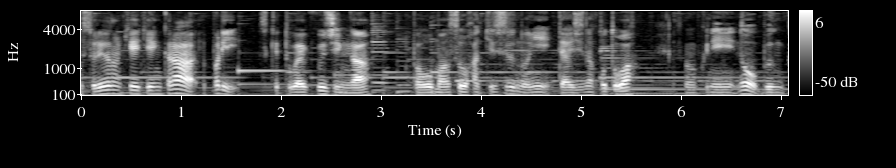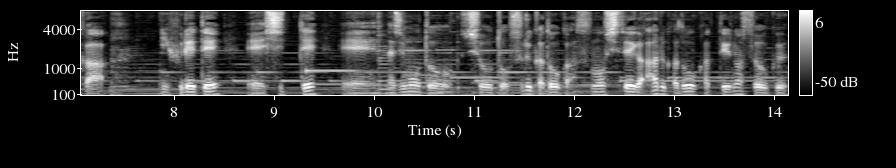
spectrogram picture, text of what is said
それらの経験からやっぱり助っ人外国人がパフォーマンスを発揮するのに大事なことはその国の文化に触れて、えー、知って、えー、馴染もうとしようとするかどうかその姿勢があるかどうかっていうのはすごく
